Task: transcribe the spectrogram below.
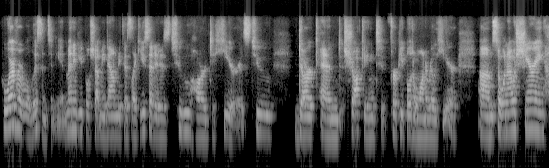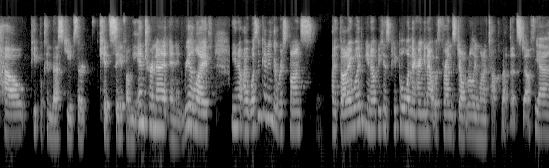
whoever will listen to me. And many people shut me down because, like you said, it is too hard to hear. It's too dark and shocking to for people to want to really hear. Um, so when I was sharing how people can best keep their kids safe on the internet and in real life, you know, I wasn't getting the response I thought I would, you know, because people when they're hanging out with friends don't really want to talk about that stuff. Yeah.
